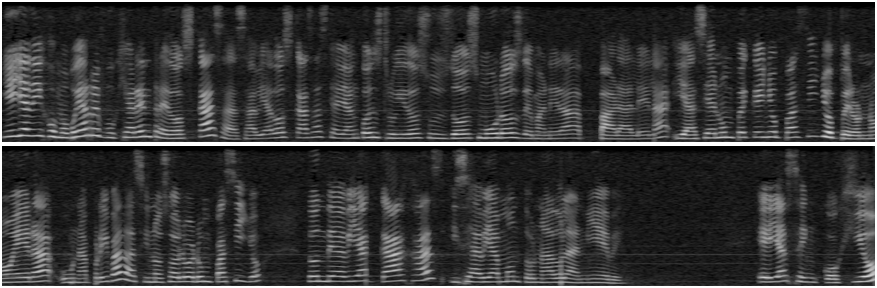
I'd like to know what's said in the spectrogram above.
Y ella dijo, me voy a refugiar entre dos casas. Había dos casas que habían construido sus dos muros de manera paralela y hacían un pequeño pasillo, pero no era una privada, sino solo era un pasillo donde había cajas y se había amontonado la nieve. Ella se encogió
